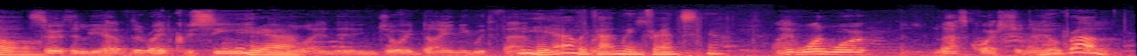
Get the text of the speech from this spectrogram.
Oh. certainly have the right cuisine, Yeah. you know, and, enjoy dining with family. Yeah, with family and friends. friends. Yeah. I have one more last question. I No hope problem. Uh,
